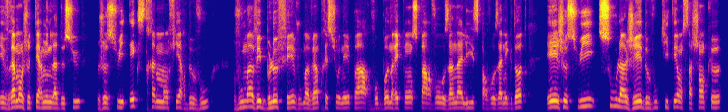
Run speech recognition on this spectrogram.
Et vraiment, je termine là-dessus. Je suis extrêmement fier de vous. Vous m'avez bluffé, vous m'avez impressionné par vos bonnes réponses, par vos analyses, par vos anecdotes. Et je suis soulagé de vous quitter en sachant que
